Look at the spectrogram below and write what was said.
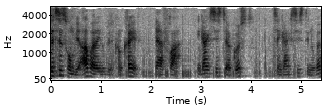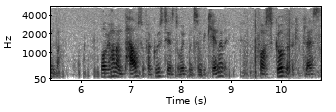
Det tidsrum, vi arbejder i, nu bliver det konkret, er fra en gang sidst i august til en gang sidst i november, hvor vi holder en pause fra gudstjenesterytmen, som vi kender det, for at skubbe og give plads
